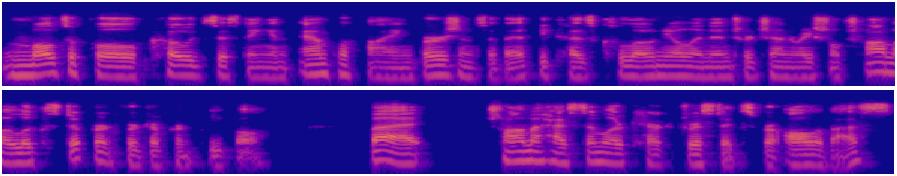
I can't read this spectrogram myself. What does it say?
multiple coexisting and amplifying versions of it because colonial and intergenerational trauma looks different for different people. But trauma has similar characteristics for all of us,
